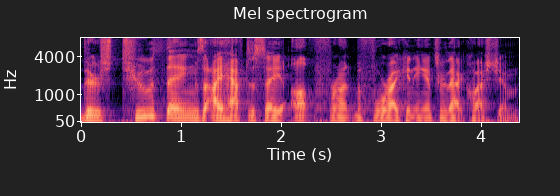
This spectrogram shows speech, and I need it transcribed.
there's two things I have to say up front before I can answer that question.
